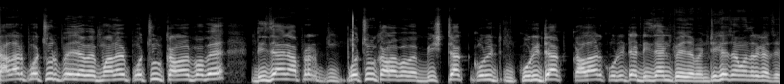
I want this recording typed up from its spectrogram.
কালার প্রচুর পেয়ে যাবে। মালের প্রচুর কালার পাবে। ডিজাইন আপনার প্রচুর কালার পাবে। বিশটা কুড়ি কুড়িটা কালার কুড়িটা ডিজাইন পেয়ে যাবেন ঠিক আছে আমাদের কাছে?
